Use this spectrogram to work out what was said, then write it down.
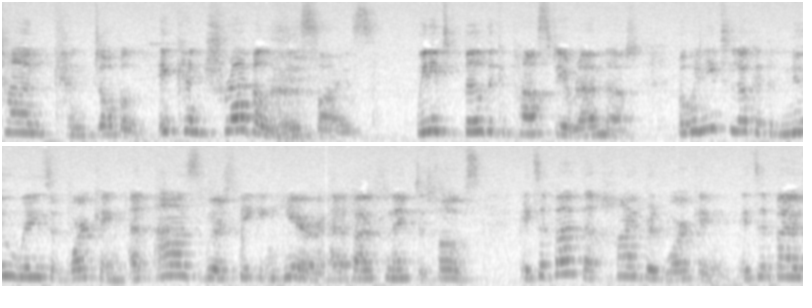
town can double, it can treble in size. We need to build the capacity around that. But we need to look at the new ways of working. And as we're speaking here and about connected hubs, it's about that hybrid working. It's about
